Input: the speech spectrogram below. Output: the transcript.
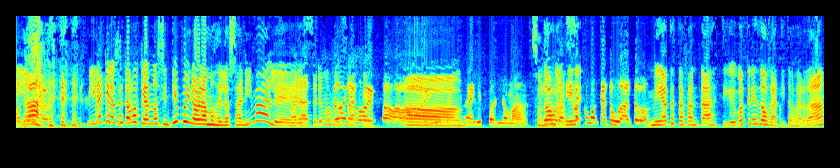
No, no, Mirá que nos estamos quedando sin tiempo y no hablamos de los animales. Pará, tenemos No, no, mensaje. ay, Ah. los animales son lo más. Son Dos los tiene- ¿Cómo está tu gato? Mi gato está fantástico. Y vos tenés dos gatitos, ¿verdad?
